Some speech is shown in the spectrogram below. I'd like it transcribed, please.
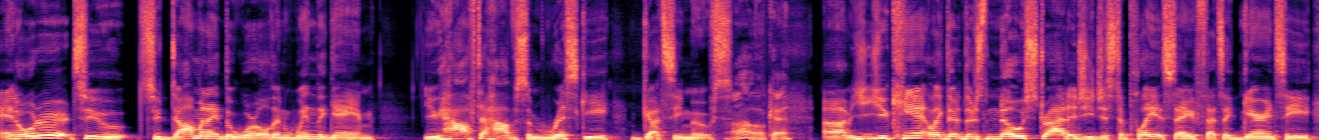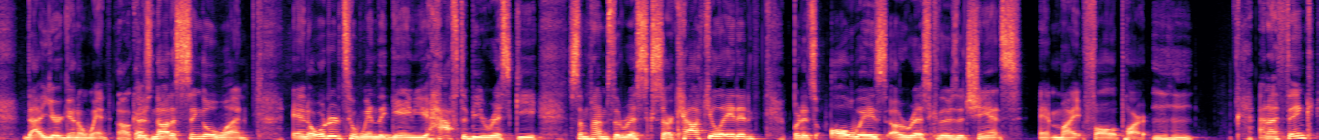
In order to to dominate the world and win the game, you have to have some risky, gutsy moves. Oh, okay. Um, you, you can't like there, there's no strategy just to play it safe. That's a guarantee that you're gonna win. Okay. There's not a single one. In order to win the game, you have to be risky. Sometimes the risks are calculated, but it's always a risk. There's a chance it might fall apart. And I think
